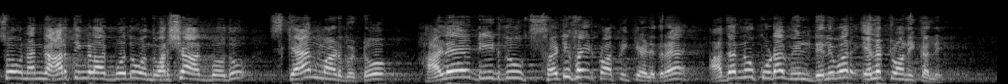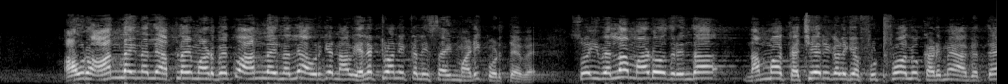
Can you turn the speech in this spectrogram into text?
so ನನ್ಗೆ ಆರು ತಿಂಗಳಾಗ್ಬೋದು ಒಂದು ವರ್ಷ ಆಗ್ಬೋದು. ಸ್ಕ್ಯಾನ್ ಮಾಡಿಬಿಟ್ಟು ಹಳೆ ಡೀಡ್ದು ಸರ್ಟಿಫೈಡ್ ಕಾಪಿ ಕೇಳಿದ್ರೆ ಅದನ್ನು ಕೂಡ ವಿಲ್ ಡೆಲಿವರ್ ಎಲೆಕ್ಟ್ರಾನಿಕಲಿ ಅವರು ಆನ್ಲೈನ್ ಅಲ್ಲಿ ಅಪ್ಲೈ ಮಾಡಬೇಕು ಆನ್ಲೈನ್ ಅಲ್ಲಿ ಅವರಿಗೆ ನಾವು ಎಲೆಕ್ಟ್ರಾನಿಕಲಿ ಸೈನ್ ಮಾಡಿ ಕೊಡ್ತೇವೆ. ಸೊ ಇವೆಲ್ಲ ಮಾಡೋದ್ರಿಂದ ನಮ್ಮ ಕಚೇರಿಗಳಿಗೆ ಫುಟ್ಫಾಲು ಕಡಿಮೆ ಆಗುತ್ತೆ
